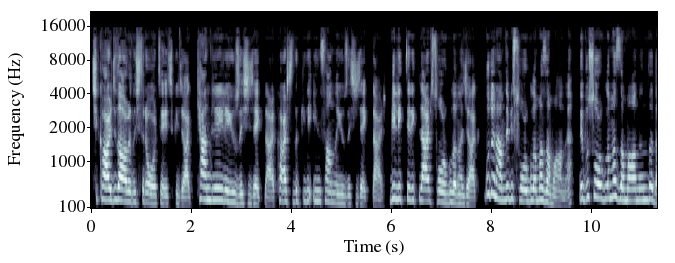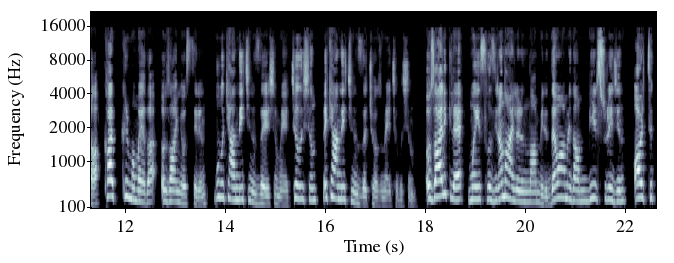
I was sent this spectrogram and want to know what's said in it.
çıkarcı davranışları ortaya çıkacak. Kendileriyle yüzleşecekler. Karşıdaki insanla yüzleşecekler. Birliktelikler sorgulanacak. Bu dönemde bir sorgulama zamanı ve bu sorgulama zamanında da kalp kırmamaya da özen gösterin. Bunu kendi içinizde yaşamaya çalışın ve kendi içinizde çözmeye çalışın. Özellikle Mayıs-Haziran aylarından beri devam eden bir sürecin artık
